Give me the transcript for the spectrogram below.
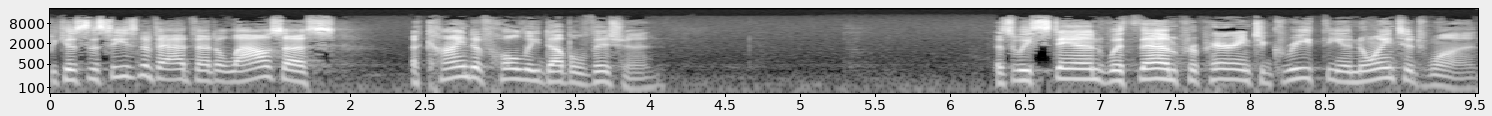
Because the season of Advent allows us a kind of holy double vision as we stand with them preparing to greet the anointed one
